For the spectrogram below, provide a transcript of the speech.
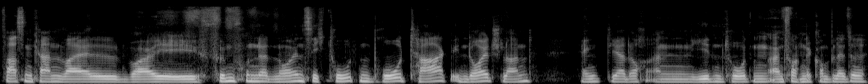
fassen kann, weil bei 590 Toten pro Tag in Deutschland hängt ja doch an jedem Toten einfach eine komplette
